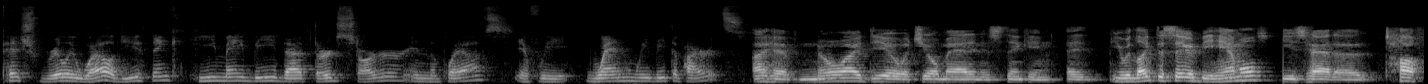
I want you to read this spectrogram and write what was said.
pitched really well. Do you think he may be that third starter in the playoffs if we when we beat the Pirates? I have no idea what Joe Maddon is thinking. you would like to say it would be Hamels. He's had a tough,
